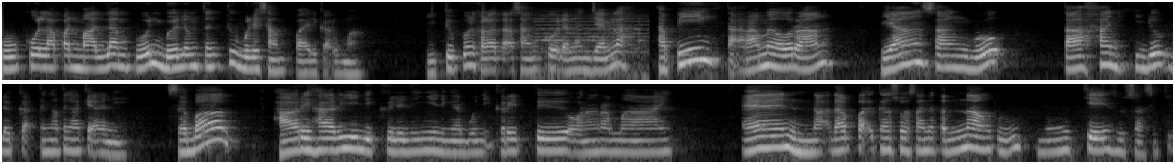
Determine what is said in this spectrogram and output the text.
pukul 8 malam pun belum tentu boleh sampai dekat rumah. Itu pun kalau tak sangkut dalam jam lah. Tapi tak ramai orang yang sanggup tahan hidup dekat tengah-tengah KL ni. Sebab hari-hari dikelilingi dengan bunyi kereta, orang ramai. And nak dapatkan suasana tenang tu mungkin susah sikit.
